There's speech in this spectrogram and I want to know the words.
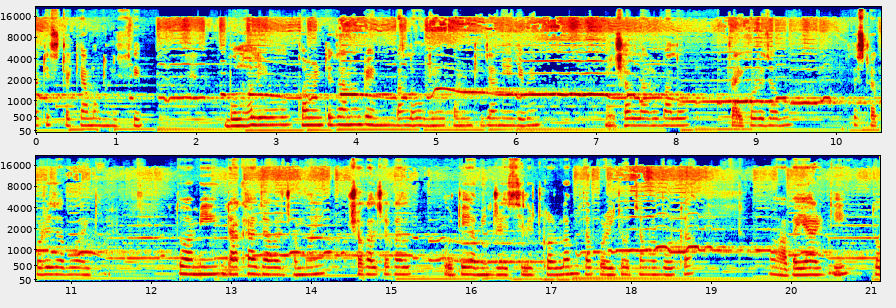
আর্টিস্টটা কেমন হয়েছে। ভুল হলেও কমেন্টে জানাবেন, ভালো হলেও কমেন্টে জানিয়ে দেবেন। ইনশাল্লাহ আরও ভালো ট্রাই করে যাব, চেষ্টা করে যাব আর কি। তো আমি ঢাকা যাওয়ার সময় সকাল সকাল উঠে আমি ড্রেস সিলেক্ট করলাম, তারপর এটা হচ্ছে আমার বোরকা আবাইয়া আর কি। তো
